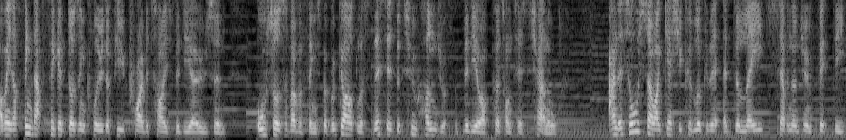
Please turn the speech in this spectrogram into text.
I mean, I think that figure does include a few privatized videos and all sorts of other things, but regardless, this is the 200th video I've put onto this channel. And it's also, I guess you could look at it, a delayed 750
